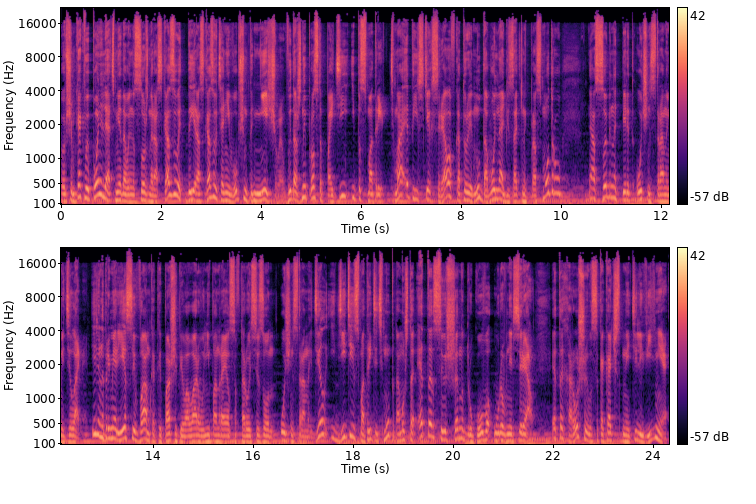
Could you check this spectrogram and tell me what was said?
В общем, как вы поняли, о тьме довольно сложно рассказывать, да и рассказывать о ней, в общем-то, нечего. Вы должны просто пойти и посмотреть. Тьма — это из тех сериалов, которые, ну, довольно обязательны к просмотру, особенно перед очень странными делами. Или, например, если вам, как и Паше Пивоварову, не понравился второй сезон «Очень странных дел», идите и смотрите «Тьму», потому что это совершенно другого уровня сериал. Это хорошее высококачественное телевидение,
